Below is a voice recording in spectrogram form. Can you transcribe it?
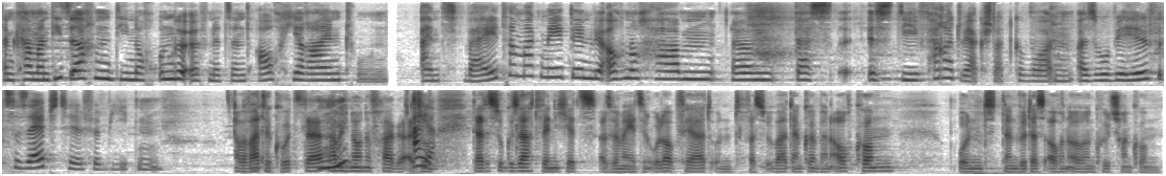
dann kann man die Sachen, die noch ungeöffnet sind, auch hier rein tun. Ein zweiter Magnet, den wir auch noch haben, ähm, das ist die Fahrradwerkstatt geworden, also wo wir Hilfe zur Selbsthilfe bieten. Aber warte kurz, da habe ich noch eine Frage. Also, Mhm. Ah, ja. da hattest du gesagt, wenn ich jetzt, also wenn man jetzt in Urlaub fährt und was über hat, dann könnte man auch kommen und dann wird das auch in euren Kühlschrank kommen.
